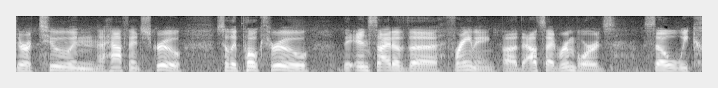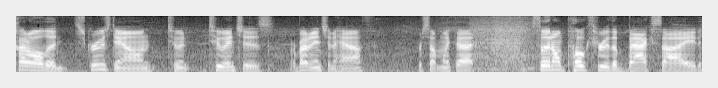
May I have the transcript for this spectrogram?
they're a two and a half inch screw, so they poke through the inside of the framing, uh, the outside rim boards. So we cut all the screws down to two inches, or about an inch and a half, or something like that. So they don't poke through the backside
